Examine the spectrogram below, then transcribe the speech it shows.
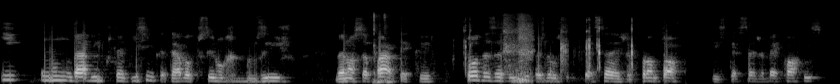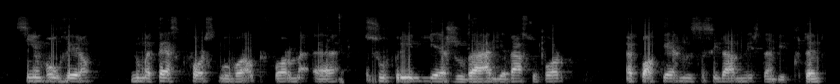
e um dado importantíssimo que acaba por ser um regozijo da nossa parte é que todas as equipas da quer seja front office, quer seja back office, se envolveram numa task force global de forma a suprir e a ajudar e a dar suporte a qualquer necessidade neste âmbito. Portanto,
